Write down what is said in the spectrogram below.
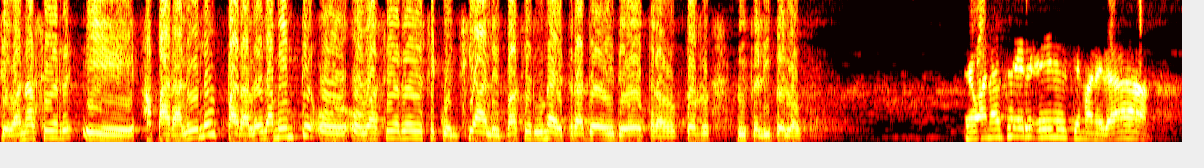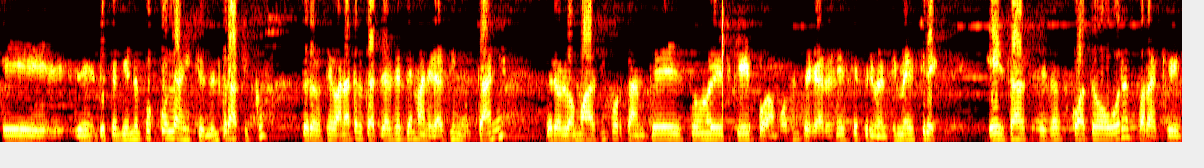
se van a hacer eh, a paralelo, paralelamente o, va a ser eh, secuenciales, va a ser una detrás de, otra, doctor Luis Felipe López. Se van a hacer de manera, dependiendo un poco de la gestión del tráfico, pero se van a tratar de hacer de manera simultánea pero lo más importante de esto es que podamos entregar en este primer semestre esas, esas cuatro horas para que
